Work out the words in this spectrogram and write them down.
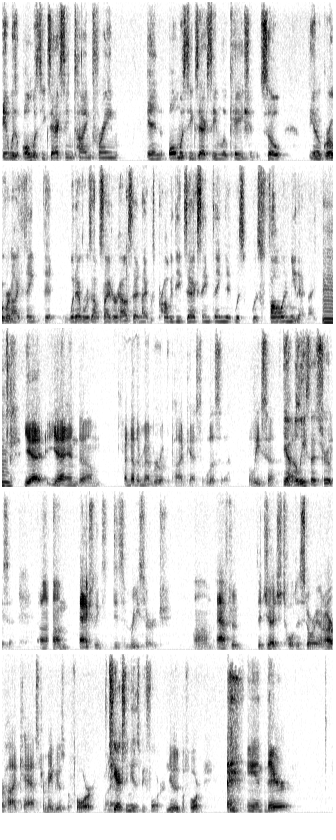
it was almost the exact same time frame and almost the exact same location so you know, Grover and I think that whatever was outside her house that night was probably the exact same thing that was was following me that night. Mm. Yeah, yeah, and um, another member of the podcast, Alyssa, Elisa. Yeah, Elisa. that's true. Elisa, um, actually did some research um, after the judge told his story on our podcast, or maybe it was before. Whatever. She actually knew this before. Knew it before, and there,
